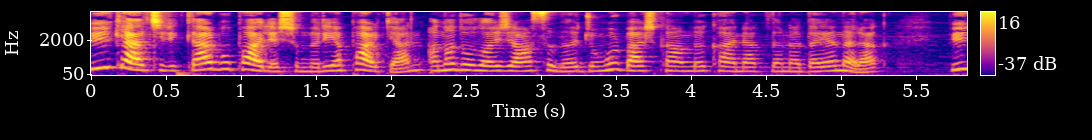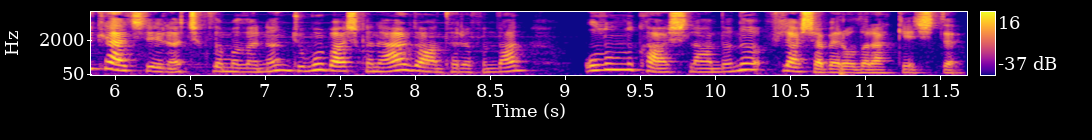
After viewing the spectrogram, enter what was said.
Büyükelçilikler bu paylaşımları yaparken Anadolu Ajansı da Cumhurbaşkanlığı kaynaklarına dayanarak Büyükelçilerin açıklamalarının Cumhurbaşkanı Erdoğan tarafından olumlu karşılandığını flash haber olarak geçti.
